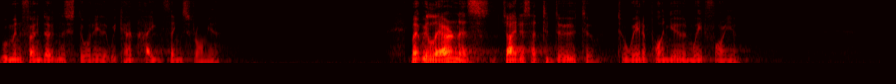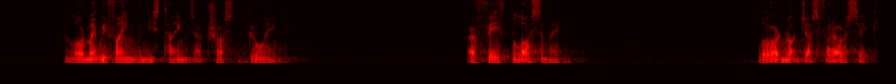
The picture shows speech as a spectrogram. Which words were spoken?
woman found out in the story, that we can't hide things from you? Might we learn, as Jairus had to do, to, to wait upon you and wait for you? And Lord, might we find in these times our trust growing, our faith blossoming. Lord, not just for our sake,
